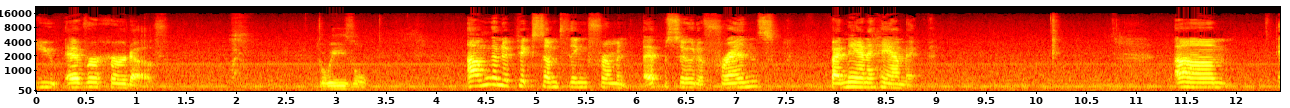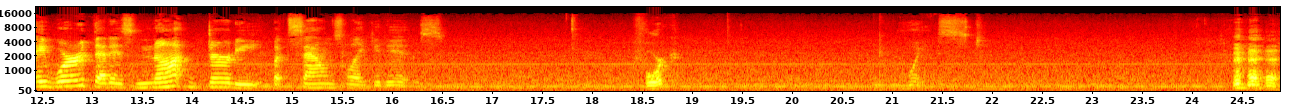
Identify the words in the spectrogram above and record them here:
you ever heard of? The weasel. I'm gonna pick something from an episode of Friends, Banana Hammock. Um, a word that is not dirty but sounds like it is. Fork. Moist.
